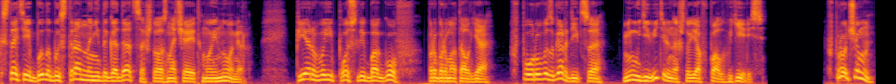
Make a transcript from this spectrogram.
Кстати, было бы странно не догадаться, что означает мой номер. «Первый после богов», – пробормотал я. «Впору возгордиться. Неудивительно, что я впал в ересь». Впрочем,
